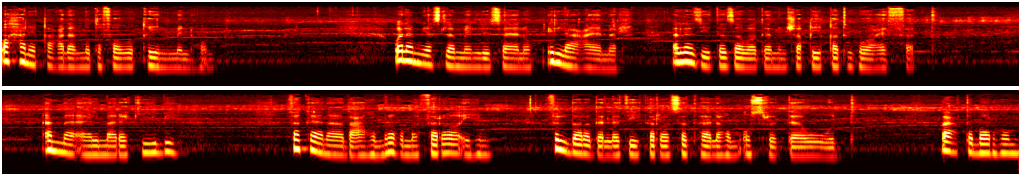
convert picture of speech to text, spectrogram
وحنق على المتفوقين منهم. ولم يسلم من لسانه إلا عامر الذي تزوج من شقيقته عفت. أما آل مراكيبي فكان يدعهم رغم ثرائهم في الدرجة التي كرستها لهم أسرة داود باعتبارهم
